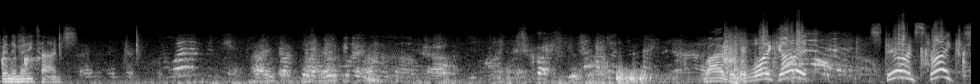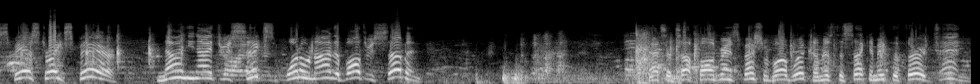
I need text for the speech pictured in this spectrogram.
Been there many times. Riva the got it. Spear and strike, spear, strike, spear. 99 through 6, 109 the ball through 7. That's a tough ball grand special. Bob Whitcomb missed the second, make the third. 10,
